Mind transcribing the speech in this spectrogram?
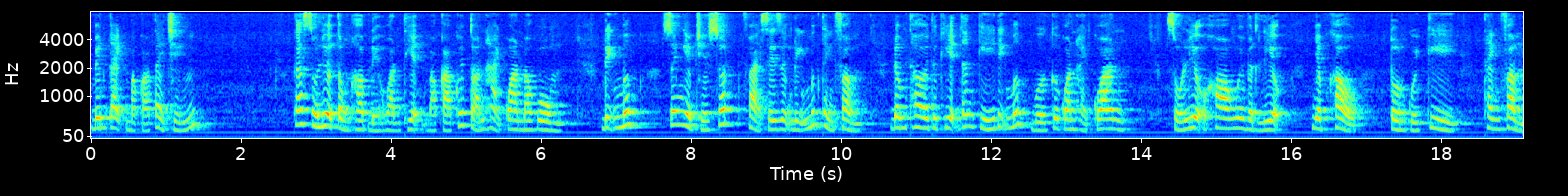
bên cạnh báo cáo tài chính. Các số liệu tổng hợp để hoàn thiện báo cáo quyết toán hải quan bao gồm định mức, doanh nghiệp chế xuất phải xây dựng định mức thành phẩm, đồng thời thực hiện đăng ký định mức với cơ quan hải quan. Số liệu kho nguyên vật liệu, nhập khẩu, tồn cuối kỳ, thành phẩm,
